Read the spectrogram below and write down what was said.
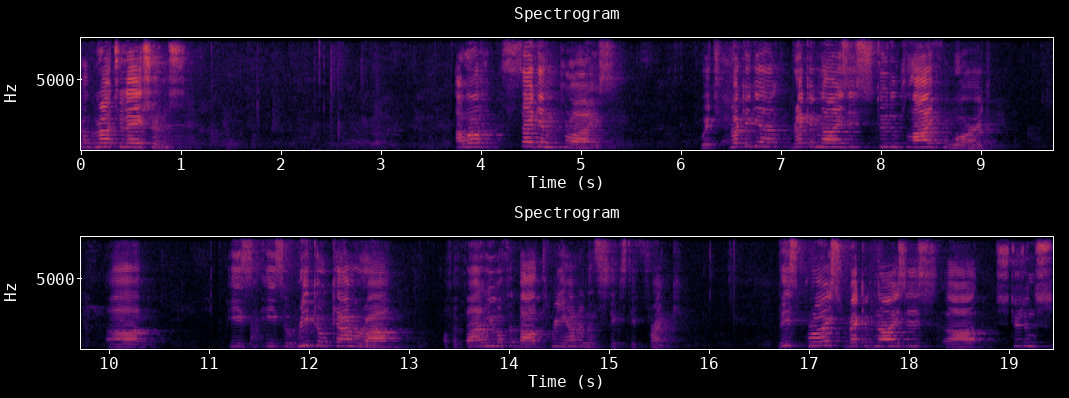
Congratulations. Our second prize, which recognizes Student Life Award, uh, is, is a Ricoh camera of a value of about 360 franc. This prize recognizes uh, students'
